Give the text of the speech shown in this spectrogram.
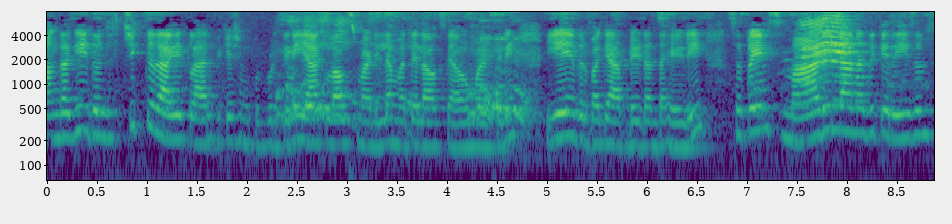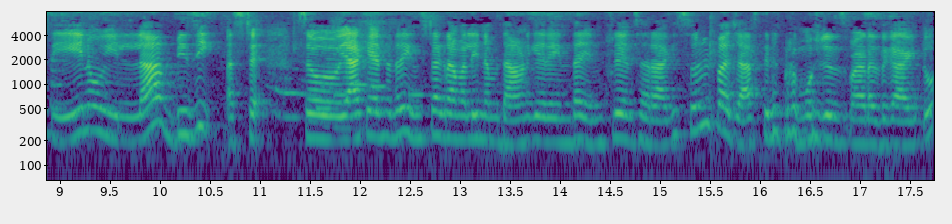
ಹಾಗಾಗಿ ಇದೊಂದು ಚಿಕ್ಕದಾಗಿ ಕ್ಲಾರಿಫಿಕೇಶನ್ ಕೊಟ್ಬಿಡ್ತೀನಿ. ಯಾಕೆ ಲಾಗ್ಸ್ ಮಾಡಿಲ್ಲ? ಮತ್ತೆ ಲಾಗ್ಸ್ ಯಾವಾಗ ಮಾಡ್ತೀನಿ ಏನು ಇದ್ರ ಬಗ್ಗೆ ಅಪ್ಡೇಟ್ ಅಂತ ಹೇಳಿ. ಸೊ ಫ್ರೆಂಡ್ಸ್ ಮಾಡಿಲ್ಲ ಅನ್ನೋದಕ್ಕೆ ರೀಸನ್ಸ್ ಏನೂ ಇಲ್ಲ. ಬ್ಯುಸಿ ಅಷ್ಟೇ. ಸೊ ಯಾಕೆ ಅಂತಂದ್ರೆ ಇನ್ಸ್ಟಾಗ್ರಾಮಲ್ಲಿ ನಮ್ಮ ದಾವಣಗೆರೆಯಿಂದ ಇನ್ಫ್ಲೂಯೆನ್ಸರ್ ಆಗಿ ಸ್ವಲ್ಪ ಜಾಸ್ತಿನೇ ಪ್ರಮೋಷನ್ಸ್ ಮಾಡೋದಕ್ಕಾಯಿತು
